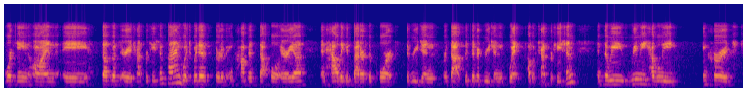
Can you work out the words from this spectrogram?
working on a Southwest Area Transportation Plan, which would have sort of encompassed that whole area and how they could better support the region or that specific region with public transportation. And so we really heavily encouraged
